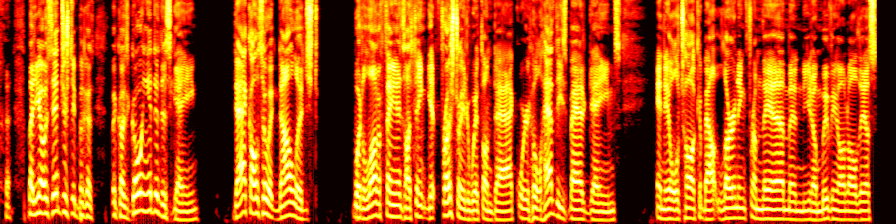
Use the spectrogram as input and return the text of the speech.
but you know, it's interesting because because going into this game, Dak also acknowledged what a lot of fans I think get frustrated with on Dak, where he'll have these bad games and he'll talk about learning from them and you know moving on all this.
